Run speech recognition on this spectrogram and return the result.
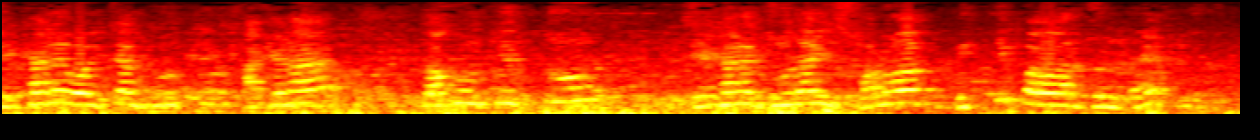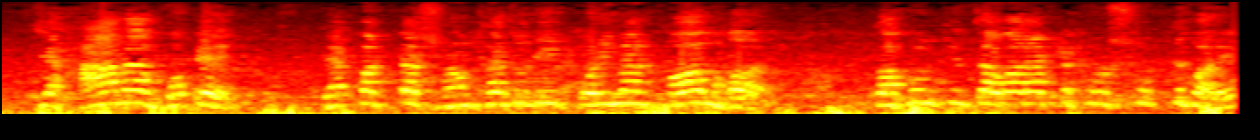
সেখানে ওইটা গুরুত্ব থাকে না। তখন কিন্তু যেখানে জুলাই সনদ ভিত্তি পাওয়ার জন্য যে হা না ভোটের ব্যাপারটা সংখ্যা যদি পরিমাণ কম হয়, তখন কিন্তু আবার একটা প্রশ্ন করতে পারে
